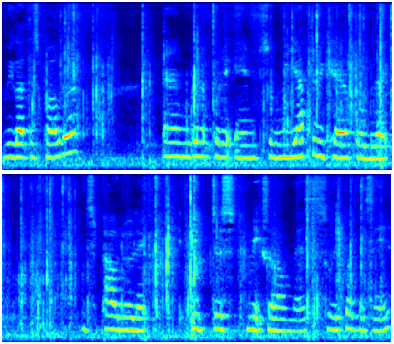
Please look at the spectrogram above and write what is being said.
we got this powder, and we're gonna put it in. So we have to be careful, like this powder, like it just makes a lot of mess. So we put this in.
